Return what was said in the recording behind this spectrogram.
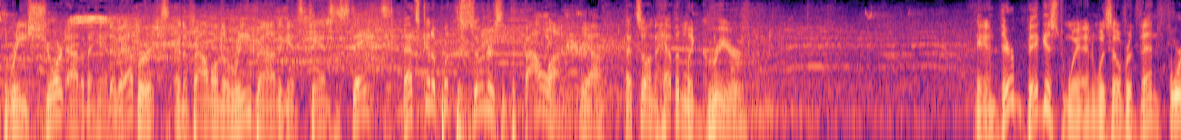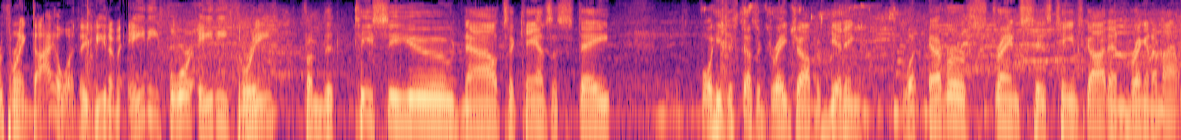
Three short out of the hand of Ebert, and a foul on the rebound against Kansas State. That's going to put the Sooners at the foul line. Yeah. That's on Heavenly Greer. And their biggest win was over then fourth ranked Iowa. They beat them 84 83. From the TCU now to Kansas State. Boy, he just does a great job of getting whatever strengths his team's got and bringing them out.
